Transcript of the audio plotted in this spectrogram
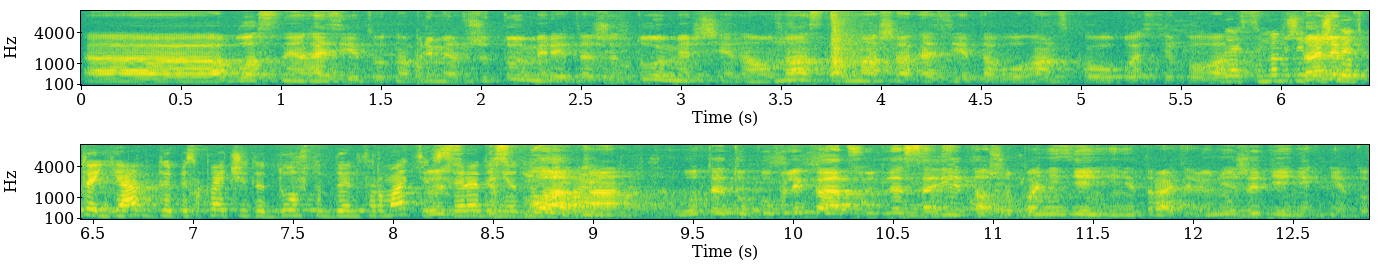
э, областные газеты, вот, например, в Житомире это Житомирщина, у нас там наша газета в Луганской области была. Настя, ми вже Дали пішли б- в те, як забезпечити доступ до То інформації есть всередині одного бесплатно проекту. вот эту публикацию для совета, чтобы они деньги не тратили, у них же денег нету.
